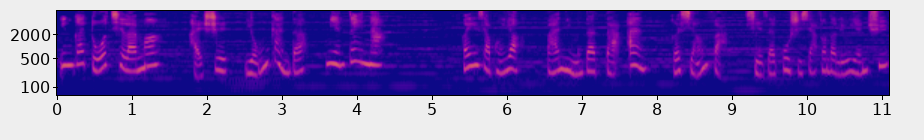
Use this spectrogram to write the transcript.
应该躲起来吗？还是勇敢的面对呢？欢迎小朋友把你们的答案和想法写在故事下方的留言区，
